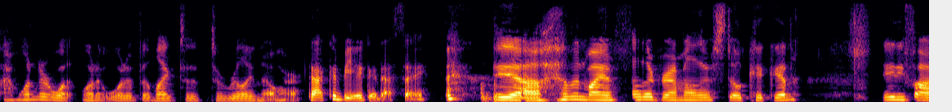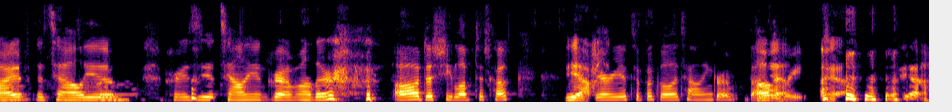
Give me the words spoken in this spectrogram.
I wonder what what it would have been like to to really know her. That could be a good essay. yeah, and then my other grandmother's still kicking. 85 Italian, crazy Italian grandmother. oh, does she love to cook? yeah stereotypical italian girl oh, that's oh, yeah. great yeah yeah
